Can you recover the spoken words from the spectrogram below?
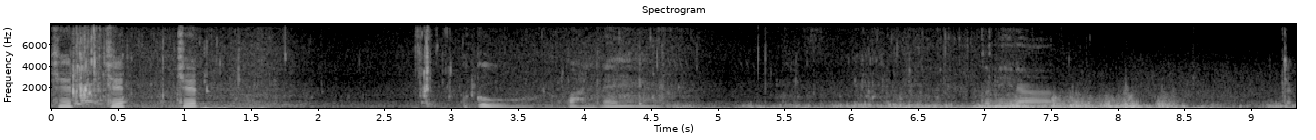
เช็ดเช็ดเช็ดกูไปแล้วตัวนี้นะจาก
